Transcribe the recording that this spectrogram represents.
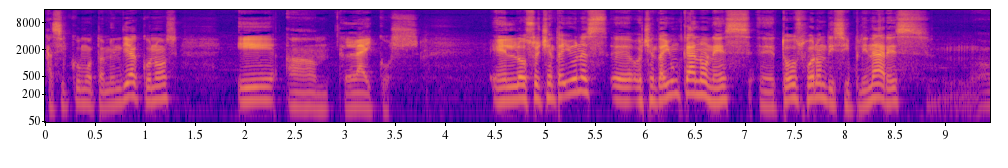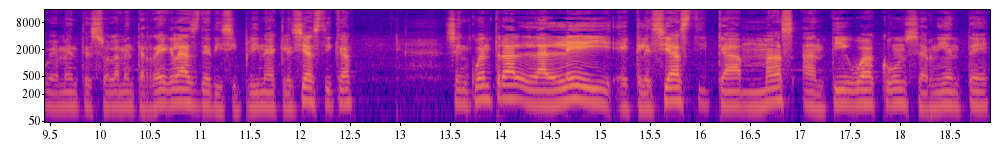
así como también diáconos y laicos. En los 81, 81 eh, cánones, eh, todos fueron disciplinares, obviamente solamente reglas de disciplina eclesiástica. Se encuentra la ley eclesiástica más antigua concerniente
